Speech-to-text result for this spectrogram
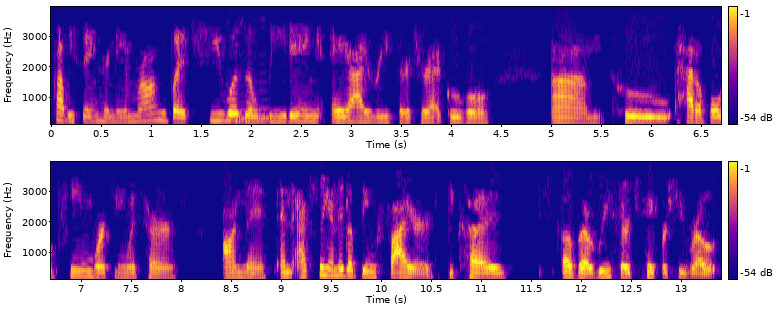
Probably saying her name wrong, but she was Mm-hmm. a leading AI researcher at Google um, who had a whole team working with her on this and actually ended up being fired because of a research paper she wrote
